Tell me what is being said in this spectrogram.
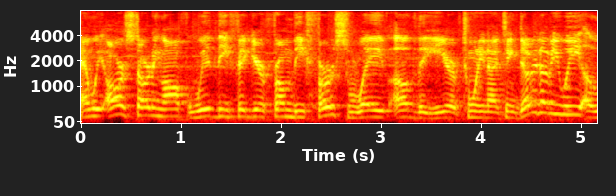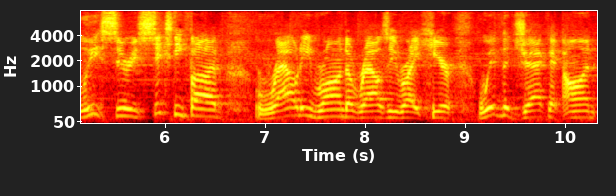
and we are starting off with the figure from the first wave of the year of 2019. WWE Elite Series 65 Rowdy Ronda Rousey right here with the jacket on,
